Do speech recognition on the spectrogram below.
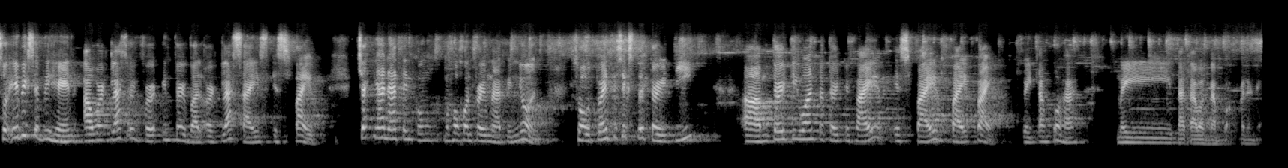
So ibig sabihin, our class interval or class size is 5. Check nga natin kung mako-confirm natin yon. So 26 to 30, Um, 31 to 35 is 5, 5, 5. Wait lang po ha. May tatawag na po. Madali.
